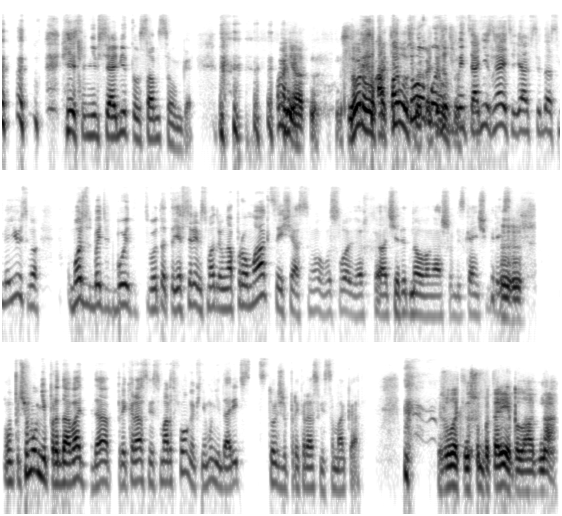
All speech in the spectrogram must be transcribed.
если не в Xiaomi, то у Samsung. Понятно. Здорово, а хотелось потом, бы, может быть, они, знаете, я всегда смеюсь, но может быть, будет вот это, я все время смотрю на промо-акции сейчас ну, в условиях очередного нашего бесконечного кризиса. Mm-hmm. Ну, почему не продавать, да, прекрасный смартфон и к нему не дарить столь же прекрасный самокат? Желательно, чтобы батарея была одна.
